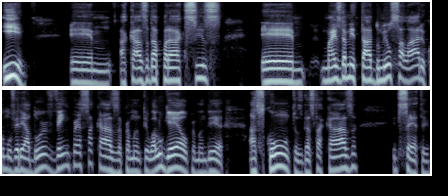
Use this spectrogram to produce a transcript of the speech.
e é, a Casa da Praxis, é, mais da metade do meu salário como vereador vem para essa casa, para manter o aluguel, para manter as contas desta casa, etc.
